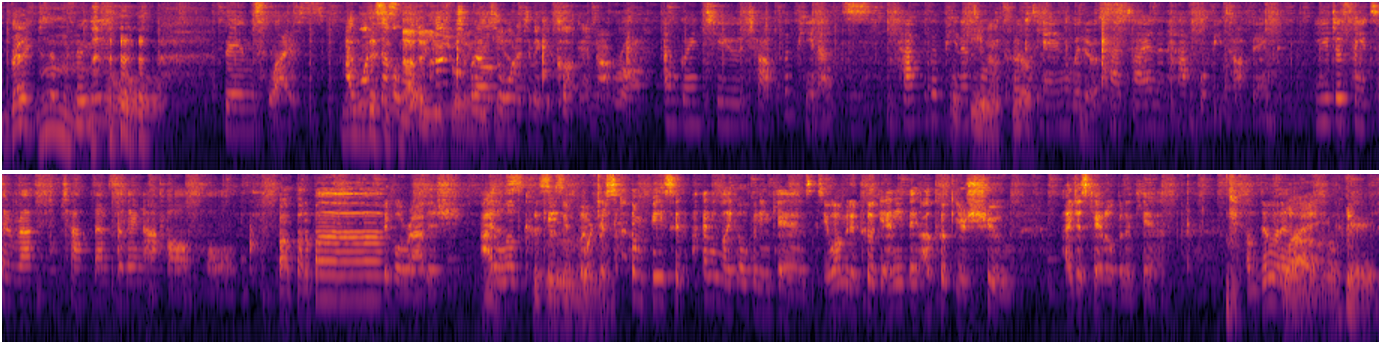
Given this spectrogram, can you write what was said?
Red- mm. Thin slice. I want This to have is a not little a crunch, usual but I also wanted to make it cook and not raw. I'm going to chop the peanuts. Half of the peanuts, peanuts, will be cooked yeah. in with Yes. the pad thai, and then half will be topping. You just need to rough chop them so they're not all whole. Bum, ba, da, ba. Pickle radish. I Yes, love this cooking, is but for important. some reason I don't like opening cans. Do you want me to cook anything? I'll cook your shoe. I just can't open a can. I'm doing it. Wow. Okay.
